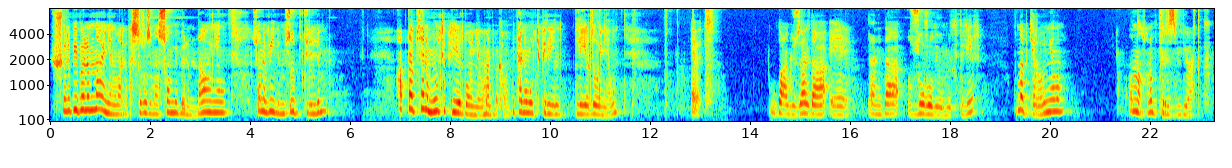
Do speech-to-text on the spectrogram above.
Şöyle bir bölüm daha oynayalım arkadaşlar. O zaman son bir bölüm daha oynayalım. Sonra videomuzu bitirelim. Hatta bir tane multiplayer'da oynayalım. Hadi bakalım. Bir tane multiplayer'da oynayalım. Evet. Daha güzel, daha e, yani daha zor oluyor multiplayer. Bunda bir kere oynayalım. Ondan sonra bitiririz video artık.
